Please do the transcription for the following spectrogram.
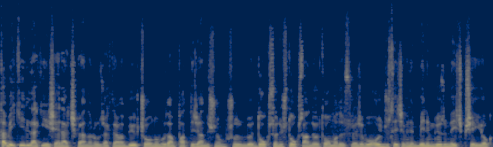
Tabii ki illaki iyi şeyler çıkaranlar olacaktır ama büyük çoğunluğu buradan patlayacağını düşünüyorum. Şunun böyle 93-94 olmadığı sürece bu oyuncu seçiminin benim gözümde hiçbir şey yok.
